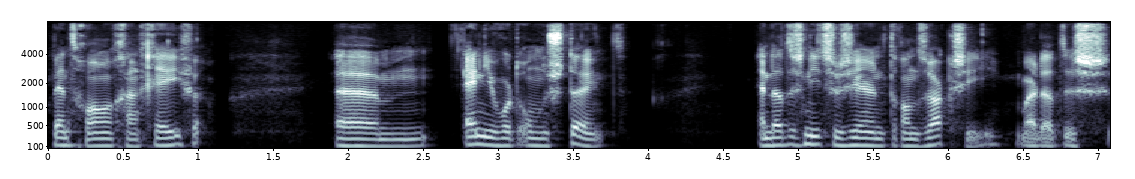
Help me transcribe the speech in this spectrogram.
bent gewoon gaan geven. Um, en je wordt ondersteund. En dat is niet zozeer een transactie, maar dat is,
